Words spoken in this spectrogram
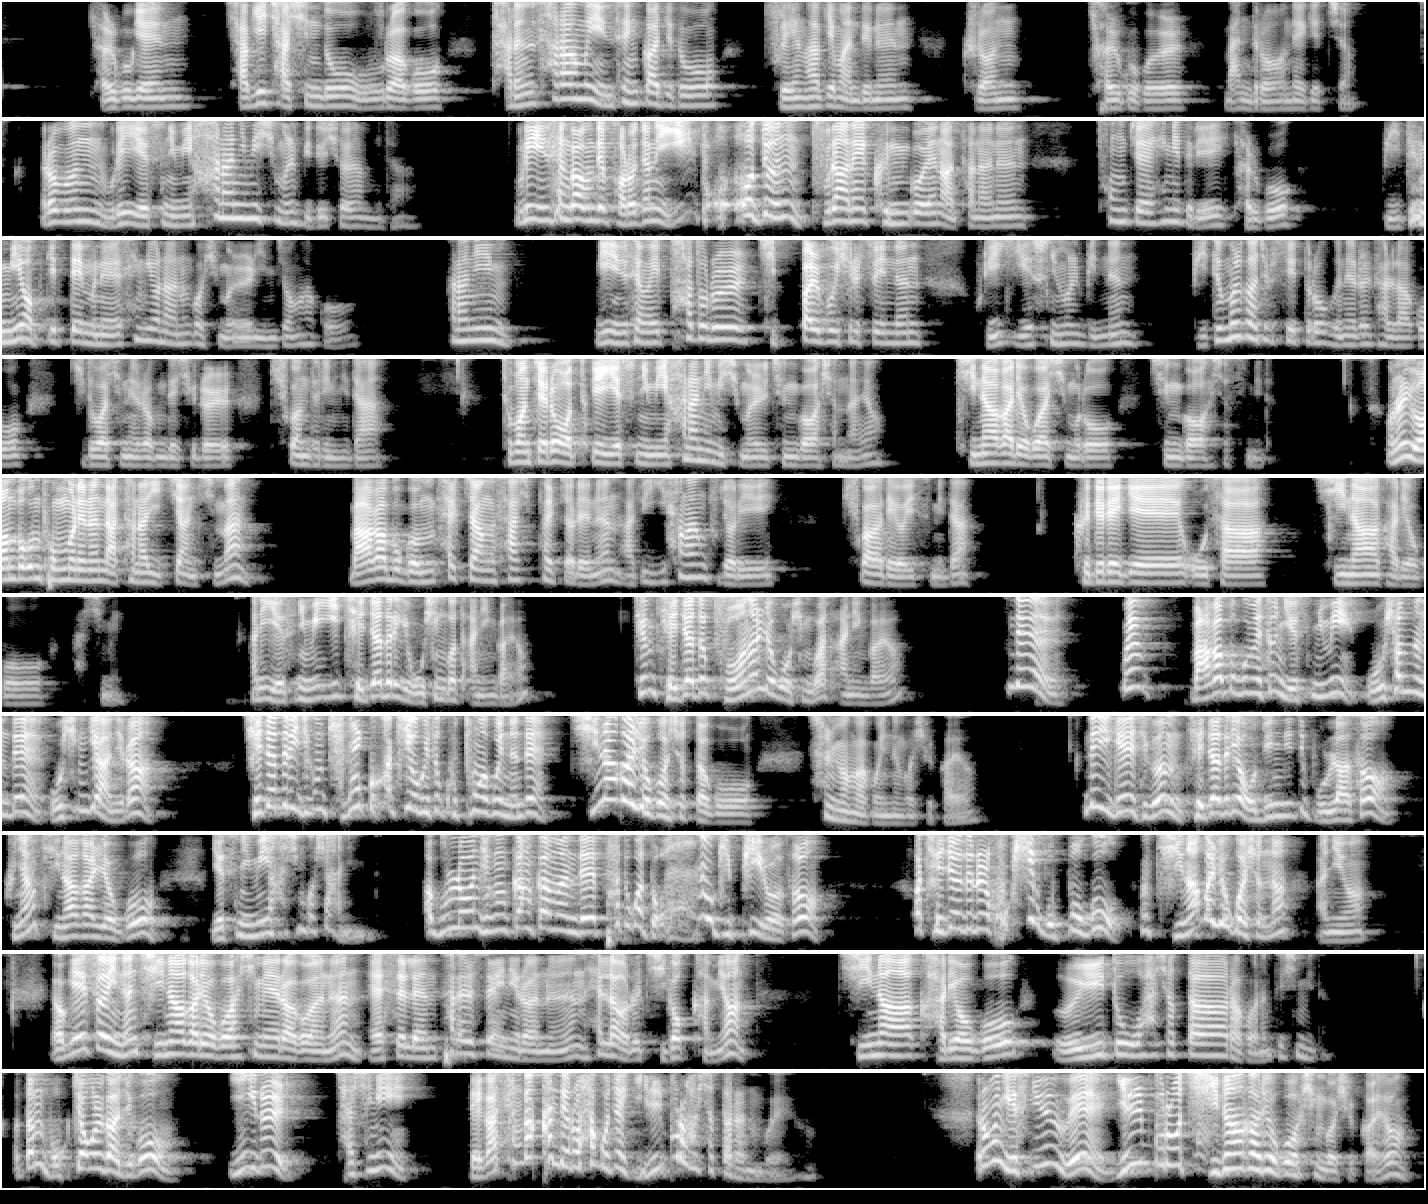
결국엔 자기 자신도 우울하고 다른 사람의 인생까지도 불행하게 만드는 그런 결국을 만들어내겠죠. 여러분, 우리 예수님이 하나님이심을 믿으셔야 합니다. 우리 인생 가운데 벌어지는 이 모든 불안의 근거에 나타나는 통제 행위들이 결국 믿음이 없기 때문에 생겨나는 것임을 인정하고 하나님 이 인생의 파도를 짓밟으실 수 있는 우리 예수님을 믿는 믿음을 가질 수 있도록 은혜를 달라고 기도하시는 여러분 되시기를 축원드립니다. 두 번째로 어떻게 예수님이 하나님이심을 증거하셨나요? 지나가려고 하심으로 증거하셨습니다. 오늘 요한복음 본문에는 나타나 있지 않지만 마가복음 8장 48절에는 아주 이상한 구절이 추가되어 있습니다. 그들에게 오사 지나가려고 하시며 아니 예수님이 이 제자들에게 오신 것 아닌가요? 지금 제자들 구원하려고 오신 것 아닌가요? 근데 왜 마가복음에서는 예수님이 오셨는데 오신 게 아니라 제자들이 지금 죽을 것 같이 여기서 고통하고 있는데 지나가려고 하셨다고 설명하고 있는 것일까요? 근데 이게 지금 제자들이 어디 있는지 몰라서 그냥 지나가려고 예수님이 하신 것이 아닙니다. 아, 물론 지금 깜깜한데 파도가 너무 깊이 일어서 아, 제자들을 혹시 못 보고 지나가려고 하셨나? 아니요. 여기에 써 있는 지나가려고 하심이라고 하는 에셀렌 파렐세인이라는 헬라어를 직역하면 지나가려고 의도하셨다라고 하는 뜻입니다. 어떤 목적을 가지고 이 일을 자신이 내가 생각한 대로 하고자 일부러 하셨다라는 거예요. 여러분, 예수님이 왜 일부러 지나가려고 하신 것일까요?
